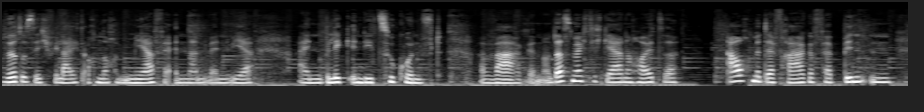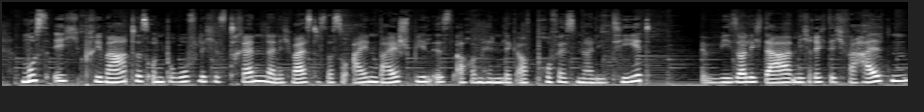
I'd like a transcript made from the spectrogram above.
wird es sich vielleicht auch noch mehr verändern, wenn wir einen Blick in die Zukunft wagen. Und das möchte ich gerne heute auch mit der Frage verbinden, muss ich Privates und Berufliches trennen? Denn ich weiß, dass das so ein Beispiel ist, auch im Hinblick auf Professionalität. Wie soll ich da mich richtig verhalten?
